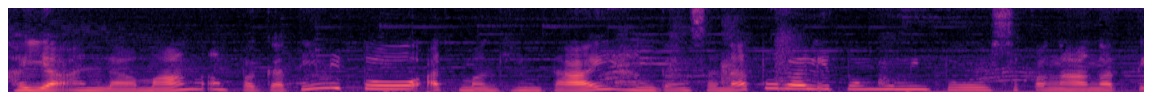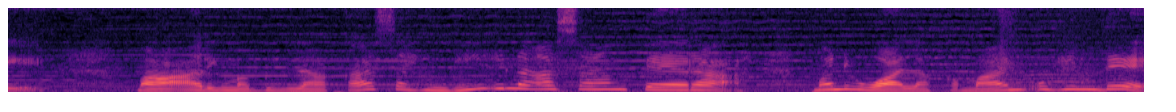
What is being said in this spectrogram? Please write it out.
Hayaan lamang ang pagkati nito at maghintay hanggang sa natural itong huminto sa pangangati. Maaaring mabigla ka sa hindi inaasahang pera, maniwala ka man o hindi.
